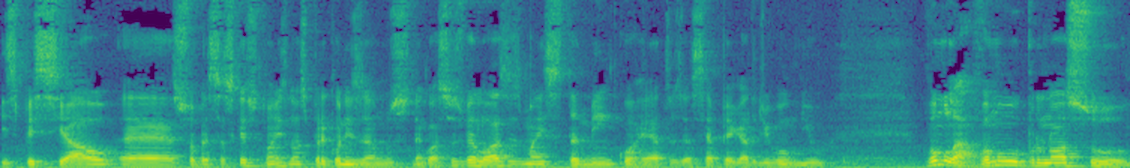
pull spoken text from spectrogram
especial é, sobre essas questões. Nós preconizamos negócios velozes, mas também corretos. Essa é a pegada de Go New. Vamos lá, vamos para o nosso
